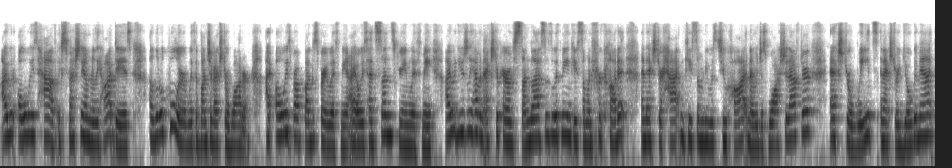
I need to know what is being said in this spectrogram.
I would always have especially on really hot days a little cooler with a bunch of extra water. I always brought bug spray with me. I always had sunscreen with me. I would usually have an extra pair of sunglasses with me in case someone forgot it an extra hat in case somebody was too hot and i would just wash it after. Extra weights an extra yoga mat.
